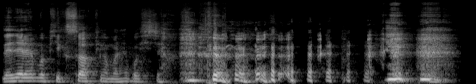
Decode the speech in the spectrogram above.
내년에 한번 빅스와핑 한번 해보시죠.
